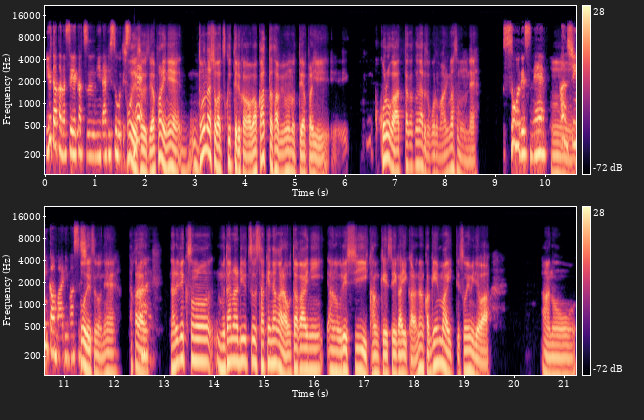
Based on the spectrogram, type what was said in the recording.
豊かな生活になりそうですね。そうです、そうです。やっぱりね、どんな人が作ってるかが分かった食べ物ってやっぱり、心があったかくなるところもありますもんね。そうですね。うん安心感もありますし。そうですよね。だから、はいなるべくその無駄な流通避けながらお互いにあの嬉しい関係性がいいから、なんか玄米ってそういう意味では、あの、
